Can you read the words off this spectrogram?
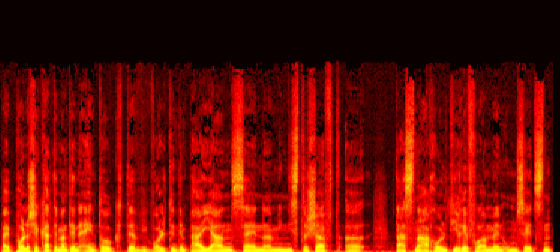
bei Polaschek hatte man den Eindruck, der wollte in den paar Jahren seiner Ministerschaft äh, das nachholen, die Reformen umsetzen,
